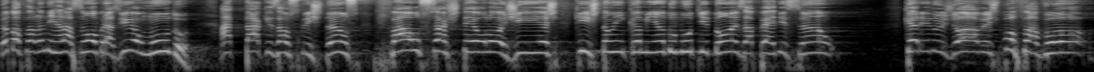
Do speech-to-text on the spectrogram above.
Eu estou falando em relação ao Brasil e ao mundo. Ataques aos cristãos, falsas teologias que estão encaminhando multidões à perdição. Queridos jovens, por favor,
